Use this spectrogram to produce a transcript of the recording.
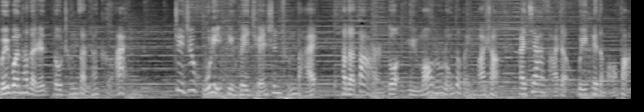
围观它的人都称赞它可爱。这只狐狸并非全身纯白。它的大耳朵与毛茸茸的尾巴上还夹杂着灰黑的毛发。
